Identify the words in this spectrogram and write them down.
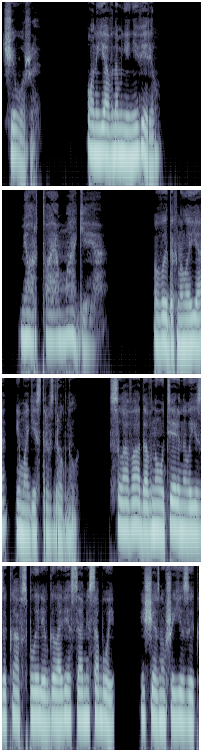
Чего же?» Он явно мне не верил. Мертвая магия. Выдохнула я, и магистр вздрогнул. Слова давно утерянного языка всплыли в голове сами собой. Исчезнувший язык,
